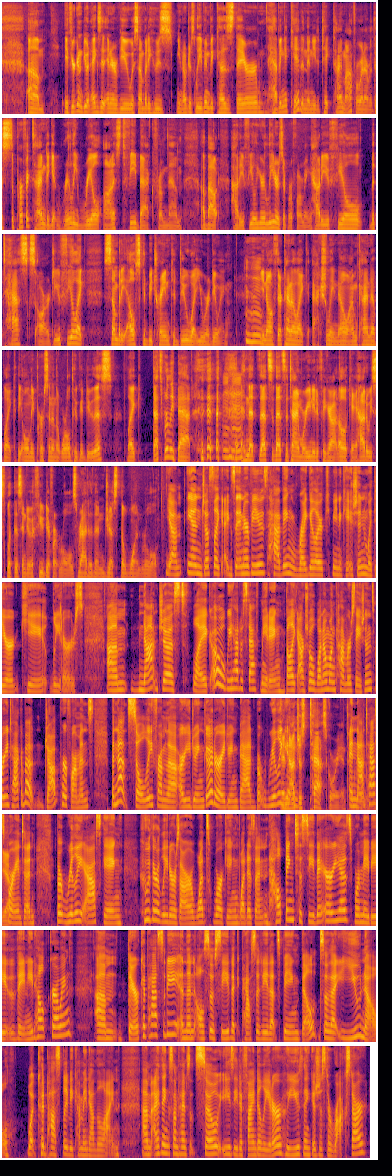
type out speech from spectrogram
Um, if you're going to do an exit interview with somebody who's you know just leaving because they're having a kid and they need to take time off or whatever this is the perfect time to get really real honest feedback from them about how do you feel your leaders are performing how do you feel the tasks are do you feel like somebody else could be trained to do what you were doing mm-hmm. you know if they're kind of like actually no i'm kind of like the only person in the world who could do this like that's really bad. mm-hmm. And that that's that's the time where you need to figure out, oh, okay, how do we split this into a few different roles rather than just the one role? Yeah, and just like exit interviews, having regular communication with your key leaders. Um, not just like, oh, we had a staff meeting, but like actual one-on-one conversations where you talk about job performance, but not solely from the are you doing good or are you doing bad, but really and getting, not just task oriented. And not task oriented, yeah. but really asking who their leaders are, what's working, what isn't, and helping to see the areas where maybe they need help growing, um, their capacity, and then also see the capacity that's being built so that you know what could possibly be coming down the line. Um, I think sometimes it's so easy to find a leader who you think is just a rock star.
